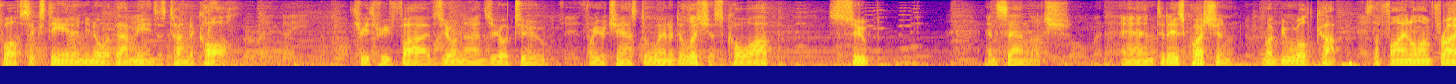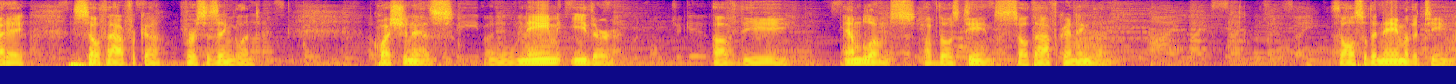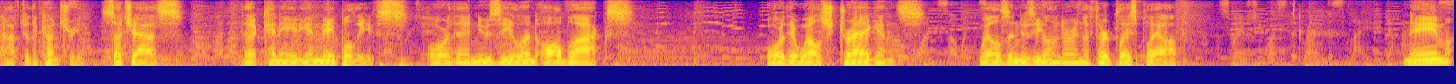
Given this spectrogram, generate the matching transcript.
1216, and you know what that means. It's time to call 335 0902 for your chance to win a delicious co op soup and sandwich. And today's question Rugby World Cup. It's the final on Friday South Africa versus England. Question is name either of the emblems of those teams, South Africa and England. It's also the name of the team after the country, such as the Canadian Maple Leafs, or the New Zealand All Blacks, or the Welsh Dragons. Wales and New Zealand are in the third place playoff. Name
